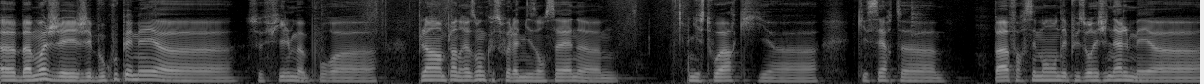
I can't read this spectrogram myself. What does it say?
Euh, bah moi j'ai j'ai beaucoup aimé euh, ce film pour euh, plein, plein de raisons, que ce soit la mise en scène, euh, l'histoire qui, euh, qui est certes euh, pas forcément des plus originales, mais, euh,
